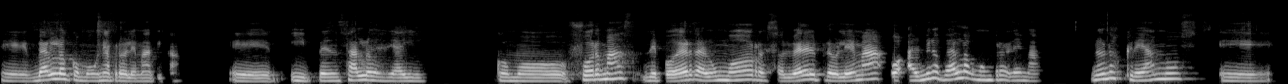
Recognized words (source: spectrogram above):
Eh, verlo como una problemática eh, y pensarlo desde ahí, como formas de poder de algún modo resolver el problema o al menos verlo como un problema. No nos creamos eh,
